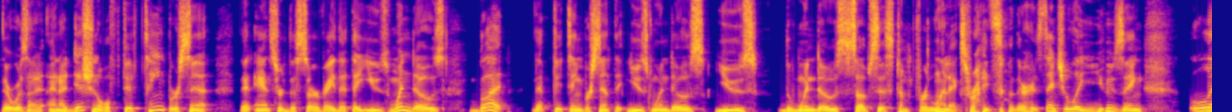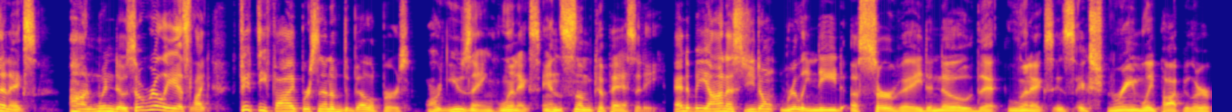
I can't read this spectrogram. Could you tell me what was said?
there was a, an additional 15% that answered the survey that they use Windows, but that 15% that used Windows use the Windows subsystem for Linux, right? So they're essentially using Linux on Windows. So really it's like 55% of developers are using Linux in some capacity. And to be honest, you don't really need a survey to know that Linux is extremely popular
